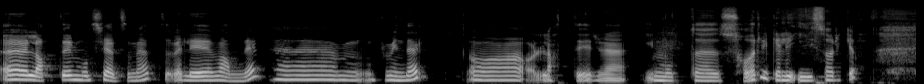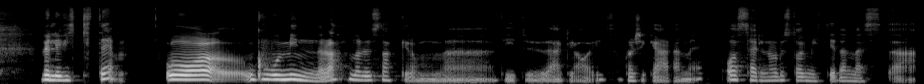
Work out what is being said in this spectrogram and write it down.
uh, latter mot kjedsomhet. Veldig vanlig uh, for min del. Og latter mot sorg, eller i sorgen. Veldig viktig. Og gode minner, da, når du snakker om uh, de du er glad i, som kanskje ikke er der mer. Og selv når du står midt i den mest uh,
